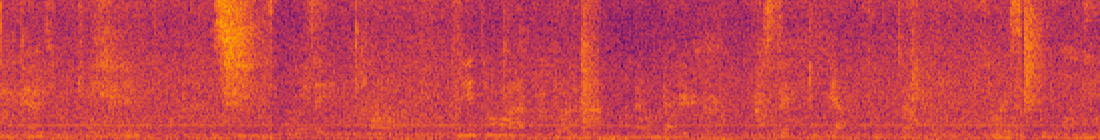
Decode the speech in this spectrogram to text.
มีใครชมชมเองชิมเจ๋งค่ะนี่ถ้าว่าเดี๋ยวล้างมาแล้วใดเซ็ตทุกอย่างคงจะ สวยส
